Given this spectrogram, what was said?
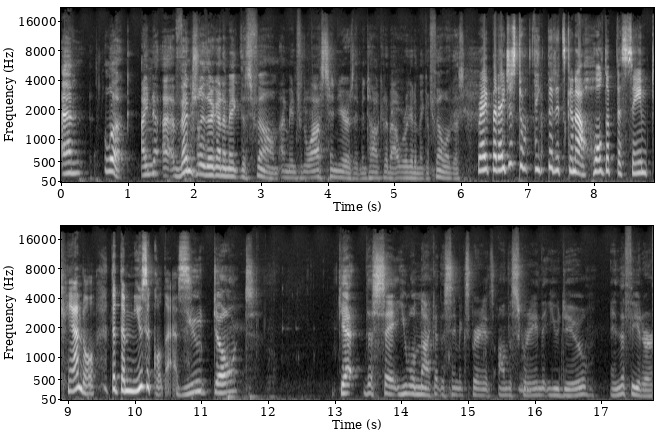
And look, I know uh, eventually they're going to make this film. I mean, for the last ten years, they've been talking about we're going to make a film of this. right, but I just don't think that it's gonna hold up the same candle that the musical does. You don't get the say. You will not get the same experience on the screen that you do in the theater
